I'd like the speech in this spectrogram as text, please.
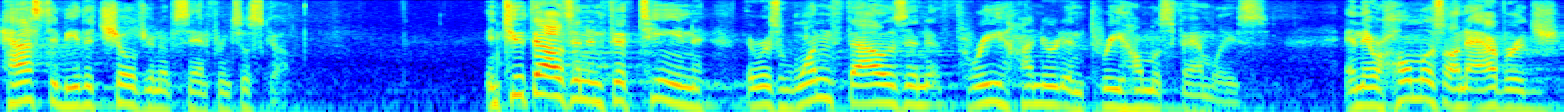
has to be the children of San Francisco. In 2015, there was 1,303 homeless families, and they were homeless on average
